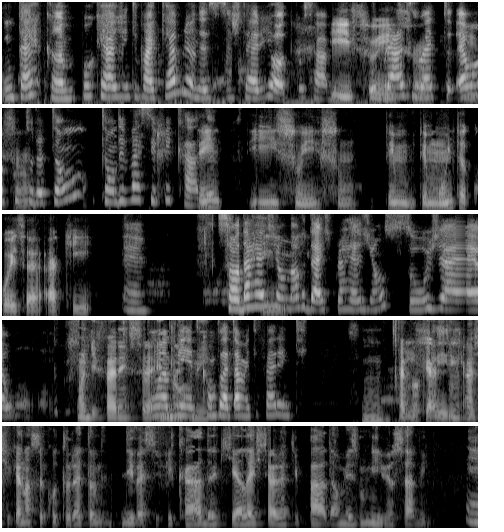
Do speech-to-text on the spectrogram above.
intercâmbio, porque a gente vai quebrando esses estereótipos, sabe? Isso, o Brasil isso, é, é uma isso. cultura tão, tão diversificada. Tem isso, isso. Tem, tem muita coisa aqui. É. Só da região E- Nordeste para a região Sul já é um, Uma diferença um ambiente enorme. completamente diferente. Sim. É porque, assim, acho que a nossa cultura é tão diversificada que ela é estereotipada ao mesmo nível, sabe? É.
